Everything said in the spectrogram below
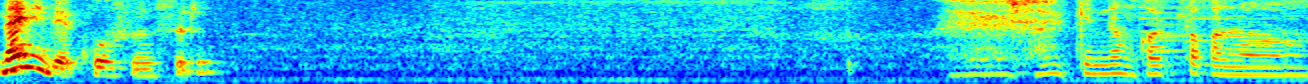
何で興奮する？えー最近なんかあったかな。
